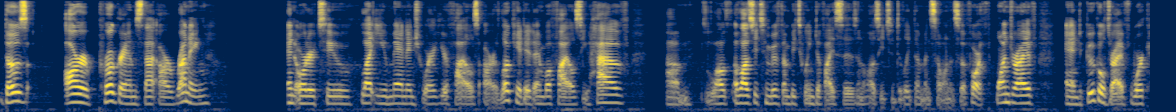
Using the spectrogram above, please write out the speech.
those are programs that are running in order to let you manage where your files are located and what files you have. Um, allows, allows you to move them between devices and allows you to delete them and so on and so forth. OneDrive and Google Drive work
